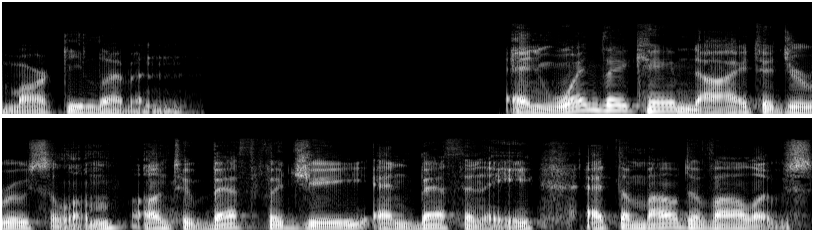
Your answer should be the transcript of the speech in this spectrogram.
Mark 11. And when they came nigh to Jerusalem, unto Bethphage and Bethany, at the Mount of Olives,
